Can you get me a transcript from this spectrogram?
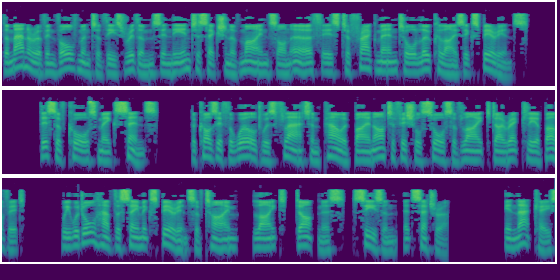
The manner of involvement of these rhythms in the intersection of minds on Earth is to fragment or localize experience. This of course makes sense, because if the world was flat and powered by an artificial source of light directly above it, we would all have the same experience of time, light, darkness, season, etc. In that case,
